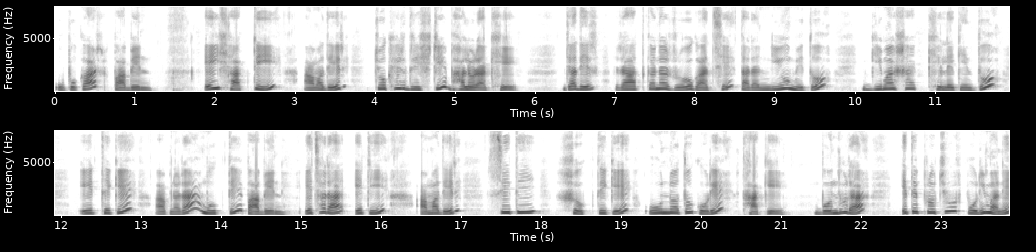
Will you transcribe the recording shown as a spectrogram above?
উপকার পাবেন। এই শাকটি আমাদের চোখের দৃষ্টি ভালো রাখে। যাদের রাতকানা রোগ আছে, তারা নিয়মিত গিমা শাক খেলে কিন্তু এর থেকে আপনারা মুক্তি পাবেন। এছাড়া এটি আমাদের স্মৃতি শক্তিকে উন্নত করে থাকে। বন্ধুরা, এতে প্রচুর পরিমাণে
